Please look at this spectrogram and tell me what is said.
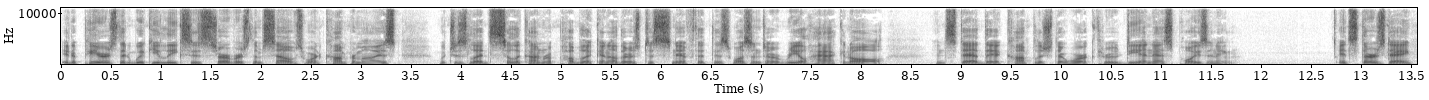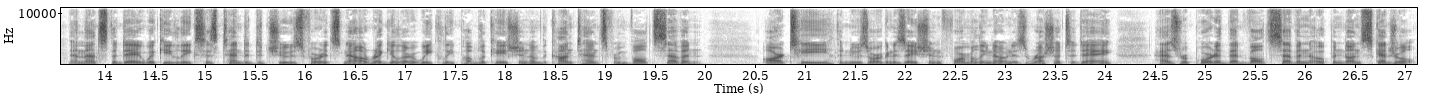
It appears that WikiLeaks' servers themselves weren't compromised, which has led Silicon Republic and others to sniff that this wasn't a real hack at all. Instead, they accomplished their work through DNS poisoning. It's Thursday, and that's the day WikiLeaks has tended to choose for its now regular weekly publication of the contents from Vault 7. RT, the news organization formerly known as Russia Today, has reported that Vault 7 opened on schedule.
